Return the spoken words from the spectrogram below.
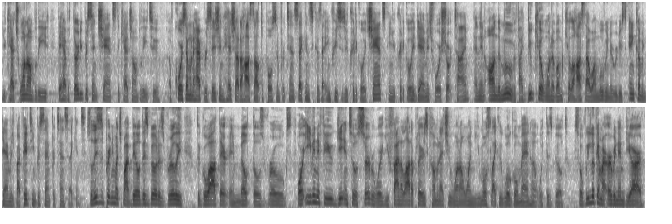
you catch one on bleed, they have a 30% chance to catch on bleed too. Of course, I'm going to have precision headshot a hostile to pulse them for 10 seconds because that increases your critical hit chance and your critical hit damage for a short time. And then on the move, if I do kill one of them, kill a hostile while moving to reduce incoming damage by 15% for 10 seconds. So this is pretty much my build. This build is really to go out there and melt those rogues. Or even if you get into a server where you find a lot of players coming at you one-on-one, -on -one, you most likely will go manhunt with this build. So if we look at my Urban MDR,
